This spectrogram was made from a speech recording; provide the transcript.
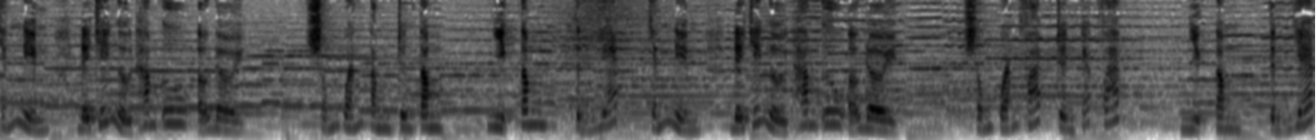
chánh niệm để chế ngự tham ưu ở đời, sống quán tâm trên tâm, nhiệt tâm, tịnh giác, chánh niệm để chế ngự tham ưu ở đời. Sống quán pháp trên các pháp, nhiệt tâm, tịnh giác,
